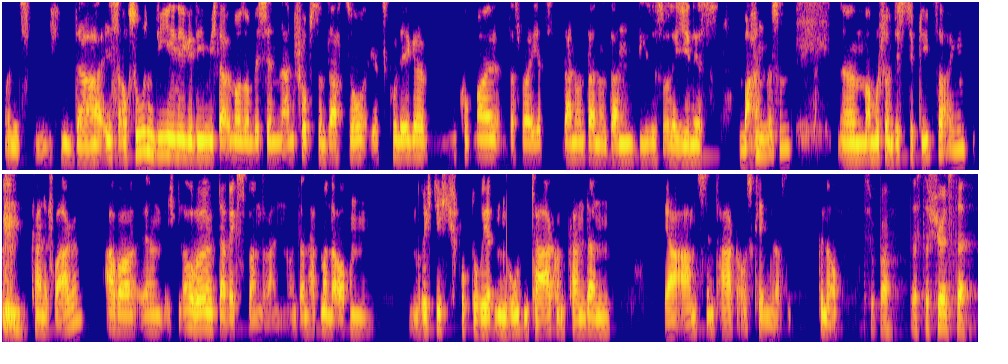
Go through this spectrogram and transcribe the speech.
und da ist auch Susan diejenige, die mich da immer so ein bisschen anschubst und sagt, so, jetzt Kollege, guck mal, dass wir jetzt dann und dann und dann dieses oder jenes machen müssen. Ähm, man muss schon Disziplin zeigen, keine Frage. Aber ähm, ich glaube, da wächst man dran. Und dann hat man auch einen, einen richtig strukturierten, guten Tag und kann dann ja abends den Tag ausklingen lassen. Genau. Super, das ist das Schönste.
